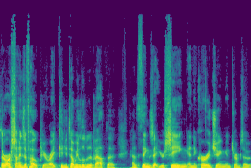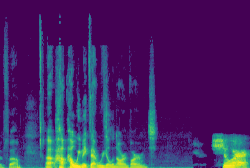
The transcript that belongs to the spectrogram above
there are signs of hope here, right? Can you tell me a little bit about the kind of things that you're seeing and encouraging in terms of um, uh, how how we make that real in our environments? Sure.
